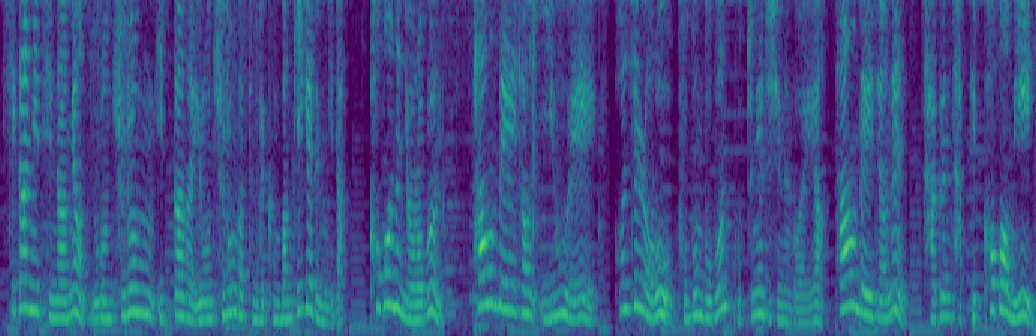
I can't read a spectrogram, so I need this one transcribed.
시간이 지나면 이런 주름 입가나 이런 주름 같은 데 금방 끼게 됩니다. 커버는 여러분 파운데이션 이후에 컨실러로 부분 부분 보충해 주시는 거예요. 파운데이션은 작은 잡티 커버 및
